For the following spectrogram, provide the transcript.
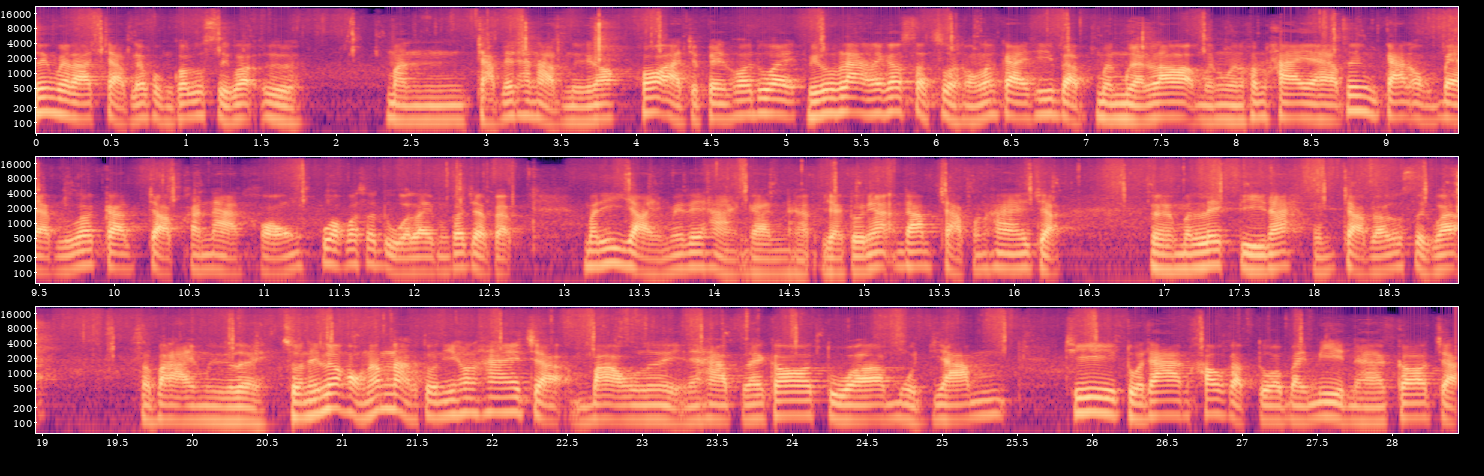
ซึ่งเวลาจับแล้วผมก็รู้สึกว่าเออ มันจับได้ถนัดมือเนาะเพราะอาจจะเป็นเพราะด้วยมีรูปร่างแล้วก็สัดส่วนของร่างกายที่แบบเหมือนเหมือนเราเหมือนเหมือนคนไทยอะครับซึ่งการออกแบบหรือว่าการจับขนาดของพวกวัสดุอะไรมันก็จะแบบไม่ได้ใหญ่ไม่ได้ห่างกันนะครับอย่างตัวเนี้ยด้ามจับค่อนข้างที่จะเออมันเล็กดีนะ ผมจับแล้วรู้สึกว่าสบายมือเลย ส่วนในเรื่องของน้ำหนักตัวนี้ค่อนข้างจะเบาเลยนะครับ แล้วก็ตัวหมุดย้ำ ที่ตัวด้ามเข้ากับตัวใบมีดนะ ก็จะ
